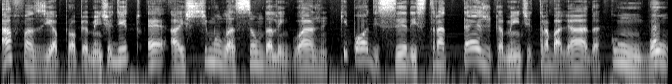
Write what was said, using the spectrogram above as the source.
afasia propriamente dito é a estimulação da linguagem, que pode ser estrategicamente trabalhada com um bom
